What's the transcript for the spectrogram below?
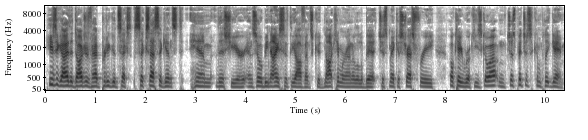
he's a guy the Dodgers have had pretty good success against him this year. And so it'd be nice if the offense could knock him around a little bit, just make a stress free, okay, rookies, go out and just pitch us a complete game.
